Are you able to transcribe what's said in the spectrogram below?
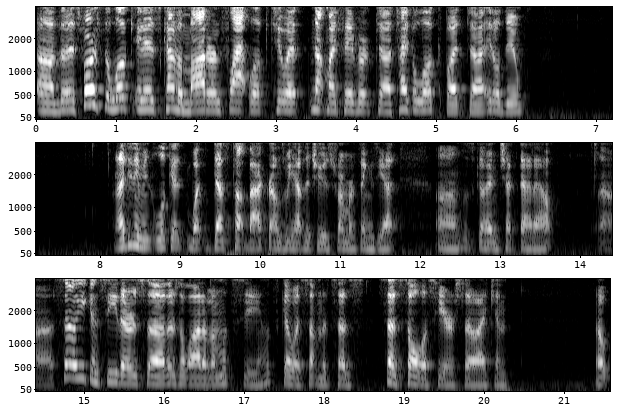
Uh, the, as far as the look, it is kind of a modern, flat look to it. Not my favorite uh, type of look, but uh, it'll do. I didn't even look at what desktop backgrounds we have to choose from or things yet. Um, let's go ahead and check that out. Uh, so you can see there's uh, there's a lot of them. Let's see. Let's go with something that says says Solus here, so I can. Oh,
